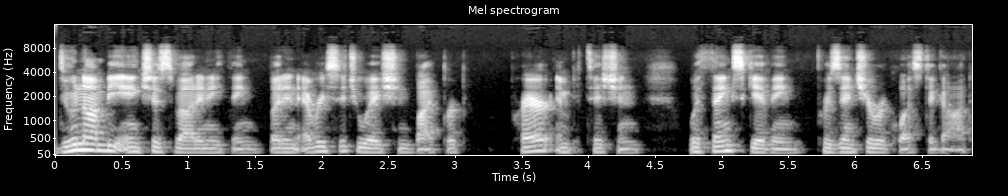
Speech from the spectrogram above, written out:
Do not be anxious about anything, but in every situation, by prayer and petition, with thanksgiving, present your request to God.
